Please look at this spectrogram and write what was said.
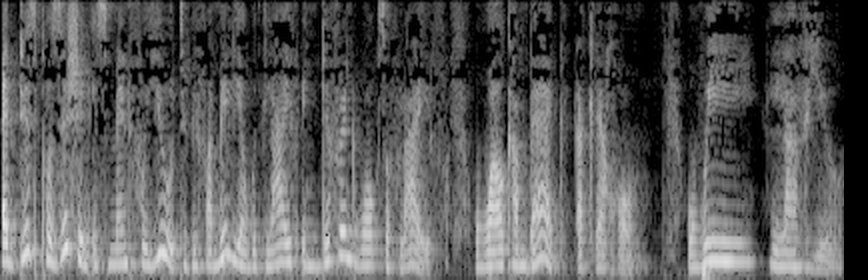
A disposition is meant for you to be familiar with life in different walks of life. Welcome back, Katlego. We love you.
